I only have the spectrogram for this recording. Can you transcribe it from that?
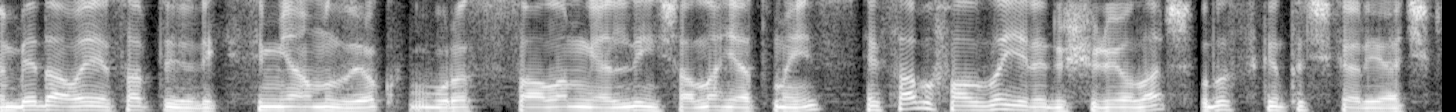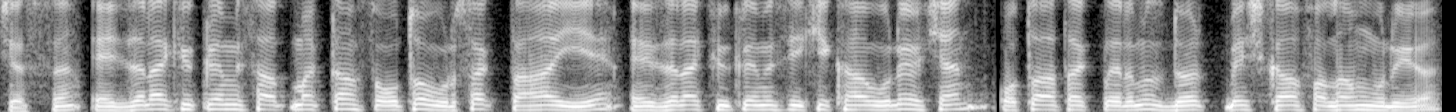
Bedavaya hesap dizdik. Simyamız yok. Burası sağlam geldi inşallah yatmayız. Hesabı fazla yere düşürüyorlar. Bu da sıkıntı çıkarıyor açıkçası. Ejderha kükremesi atmaktansa oto vursak daha iyi. Ejderha kükremesi 2k vuruyorken oto ataklarımız 4-5k falan vuruyor.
